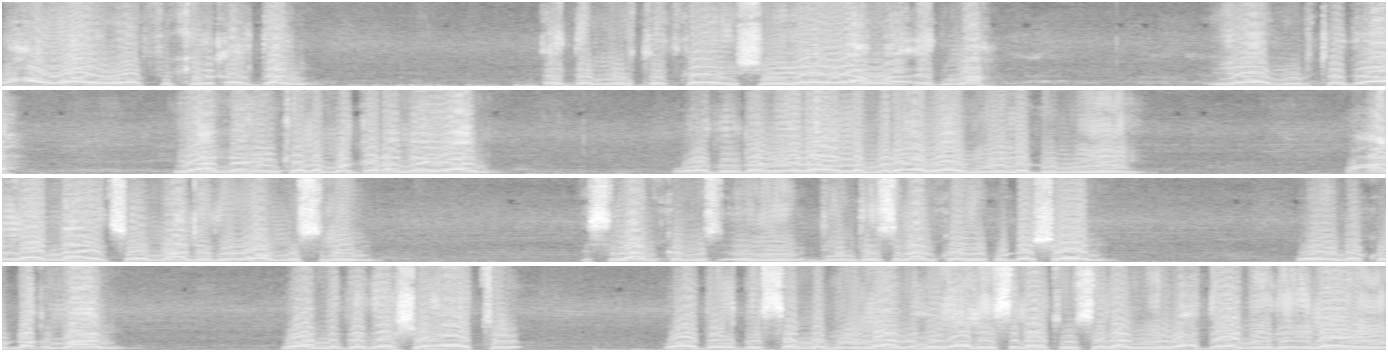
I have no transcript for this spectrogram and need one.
waxaa waaye waa fikir qaldan cidda murtadka ay sheegayaan waa cidma yaa murtad ah yaan ahayn kalama garanayaan waa dad dhallinyarada la mir habaabiyo la dhumiyey waxaan leenahay soomaalidu waa muslim islaamka diinta islaamka ayay ku dhasheen wayna ku dhaqmaan waana dad ashahaato waa dad qirsan nabiyullaahi maxamed caleyhi salaatu wasalaam iyo waxdaaniyada ilaahay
